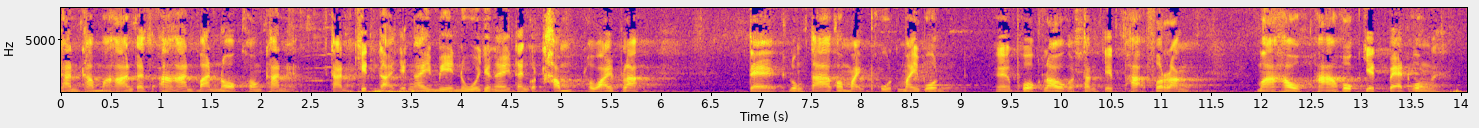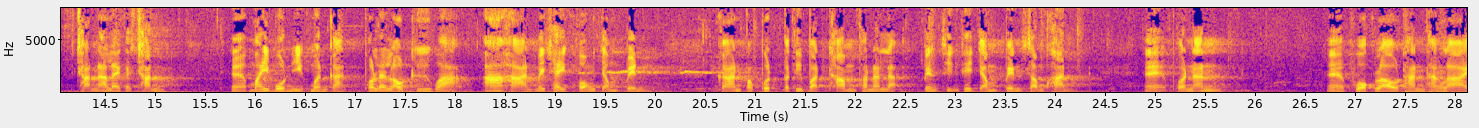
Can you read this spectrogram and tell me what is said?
ท่านทำอาหารกับอาหารบ้านนอกของท่านท่านคิดได้ยังไงเมนูยังไง ท่านก็ทำถวายพระ แต่หลวงตาก็ไม่พูดไม่บนพวกเราก็ตั้งใจพระฝรั่ง มาเข้าห้าหกเจ็ดแปดองค์ชั้นอะไรกับชั้น ไม่บ่นอีกเหมือนกัน เพราะเราถือว่าอาหารไม่ใช่ของจำเป็น การประพฤติปฏิบัติธรรมเท่านั้นแหละเป็นสิ่งที่จำเป็นสำคัญเเพราะนั้นพวกเราท่านทั้งหลาย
